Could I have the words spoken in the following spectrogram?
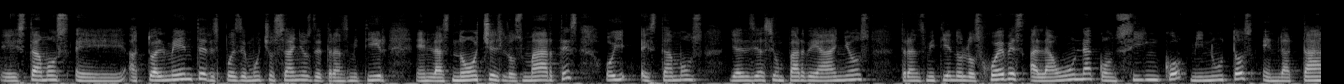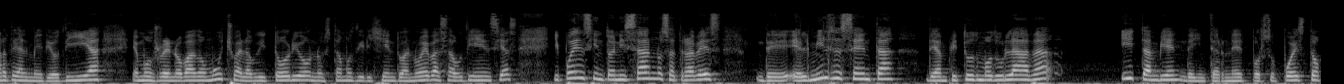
Estamos eh, actualmente, después de muchos años de transmitir en las noches, los martes, hoy estamos ya desde hace un par de años transmitiendo los jueves a la una con cinco minutos en la tarde al mediodía. Hemos renovado mucho al auditorio, nos estamos dirigiendo a nuevas audiencias y pueden sintonizarnos a través del el 1060 de amplitud modulada y también de Internet, por supuesto,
